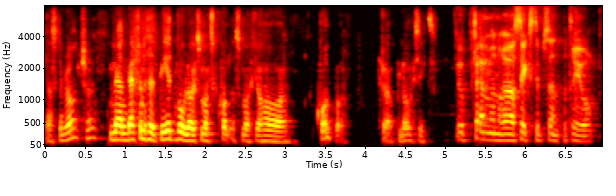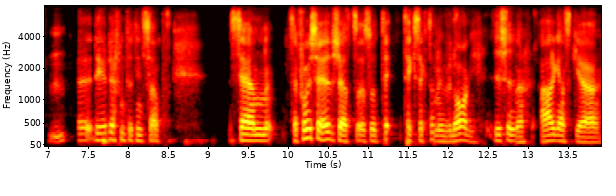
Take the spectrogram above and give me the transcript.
ganska bra tror jag. Men definitivt, det är ett bolag som man, som man ska ha koll på, tror jag, på lång sikt. Upp 560 procent på tre år. Mm. Eh, det är definitivt intressant. Sen, sen får vi säga att alltså, techsektorn överlag i Kina är ganska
